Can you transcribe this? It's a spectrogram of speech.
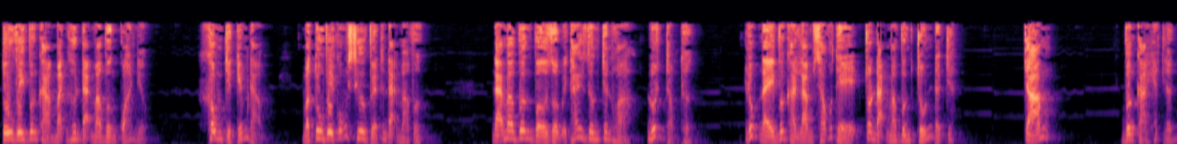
Tu vi Vương Khả mạnh hơn Đại ma Vương quá nhiều. Không chỉ kiếm đạo, Mà Tu vi cũng siêu việt hơn Đại ma Vương. Đại ma Vương vừa rồi bị Thái Dương chân hỏa Đốt trọng thương. Lúc này Vương Khả làm sao có thể cho Đại ma Vương trốn được chứ? Chám! Vương Khả hét lớn.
